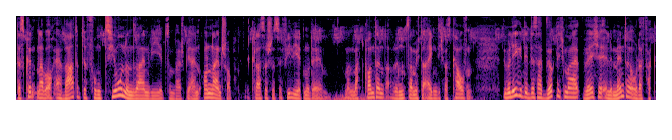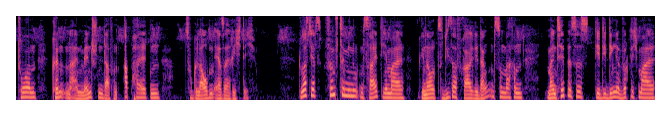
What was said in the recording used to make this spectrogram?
das könnten aber auch erwartete Funktionen sein, wie zum Beispiel ein Online-Shop, klassisches Affiliate-Modell. Man macht Content, aber der Nutzer möchte eigentlich was kaufen. Überlege dir deshalb wirklich mal, welche Elemente oder Faktoren könnten einen Menschen davon abhalten, zu glauben, er sei richtig. Du hast jetzt 15 Minuten Zeit, dir mal genau zu dieser Frage Gedanken zu machen. Mein Tipp ist es, dir die Dinge wirklich mal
